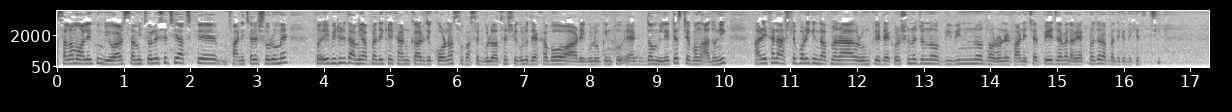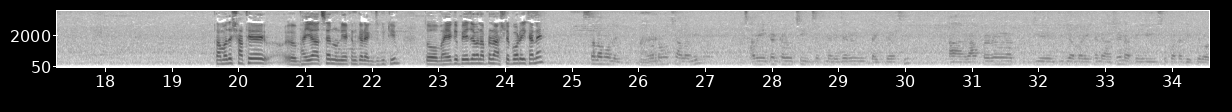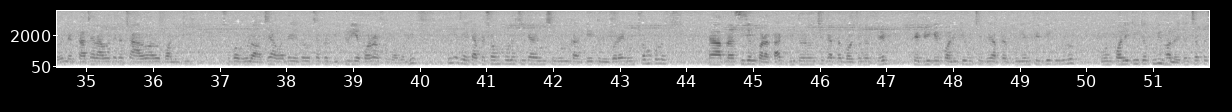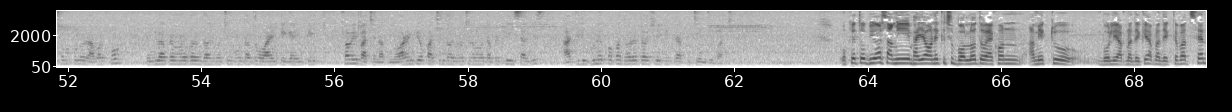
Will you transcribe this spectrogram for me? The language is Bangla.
আসসালামু আলাইকুম ভিউয়ার্স, আমি চলে এসেছি আজকে ফার্নিচারের শোরুমে। তো এই ভিডিওটিতে আমি আপনাদেরকে এখানকার যে কর্নার সোফা সেটগুলো আছে, সেগুলো দেখাবো, আর এগুলো কিন্তু একদম লেটেস্ট এবং আধুনিক। আর এখানে আসলে পরে কিন্তু আপনারা রুমকে ডেকোরেশনের জন্য বিভিন্ন ধরনের ফার্নিচার পেয়ে যাবেন। আমি এক নজর আপনাদেরকে দেখে দিচ্ছি। তো আমাদের সাথে ভাইয়া আছেন, উনি এখানকার এক্সিকিউটিভ তো ভাইয়াকে পেয়ে যাবেন আপনারা আসলে পরে এখানে। সালাম আলাইকুম। আমার নাম হচ্ছে আলামিন। আমি এখানকার হচ্ছে ইনচার্জ ম্যানেজারের দায়িত্বে আছি। আর আপনারা যে, যদি আমার এখানে আসেন, আপনি এই সোফাটা দেখতে পাবেন। তাছাড়া আমাদের কাছে আরও আরও কোয়ালিটি সোফাগুলো আছে। আমাদের এটা হচ্ছে আপনার ভিক্টোরিয়া কর্নার সোফা বলি। ঠিক আছে? এটা আপনার সম্পূর্ণ চিটা সেগুন কাঠ দিয়ে তৈরি করা এবং সম্পূর্ণ আপনার সিজন করা কাঠ। ভিতরে হচ্ছে যে আপনার গর্জনের ফ্রেম ফেব্রিকের কোয়ালিটি হচ্ছে যে আপনার কোরিয়ান ফেব্রিকগুলো এবং কোয়ালিটিটা খুবই ভালো। এটা হচ্ছে আপনার সম্পূর্ণ রাবার ফোম এগুলো আপনার মনে করেন দশ বছর পর্যন্ত ওয়ারেন্টি গ্যারেন্টি সবই পাচ্ছেন আপনি। ওয়ারেন্টিও পাচ্ছেন দশ বছরের মধ্যে আপনি ফ্রি সার্ভিস আর যদি গুণের পোকা ধরে তো সেই ক্ষেত্রে আপনি চেঞ্জও পাচ্ছেন। ওকে তো বিয়ার্স আমি ভাইয়া অনেক কিছু বলল, তো এখন আমি একটু বলি আপনাদেরকে। আপনারা দেখতে পাচ্ছেন,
